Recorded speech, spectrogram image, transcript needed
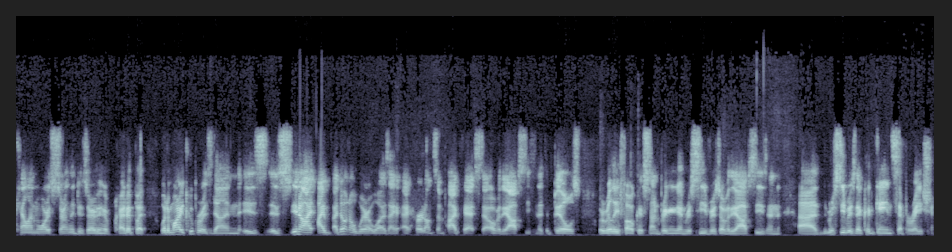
Kellen Moore is certainly deserving of credit. But what Amari Cooper has done is, is you know, I, I, I don't know where it was. I, I heard on some podcast uh, over the offseason that the Bills were really focused on bringing in receivers over the offseason, uh, receivers that could gain separation.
